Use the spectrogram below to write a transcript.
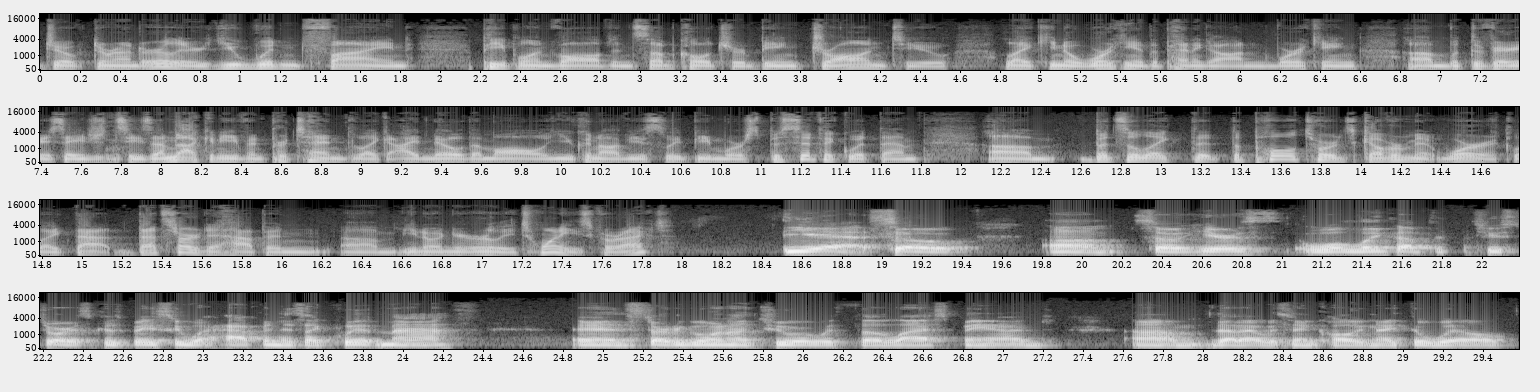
joked around earlier you wouldn't find people involved in subculture being drawn to like you know working at the Pentagon working um, with the various agencies. I'm not going to even pretend like I know them all. You can obviously be more specific with them. Um, but so like the the pull towards government work like that that started to happen um, you know in your early 20s correct? Yeah so um, so here's we'll link up the two stories because basically what happened is I quit math and started going on tour with the last band um, that I was in called Ignite the Will.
